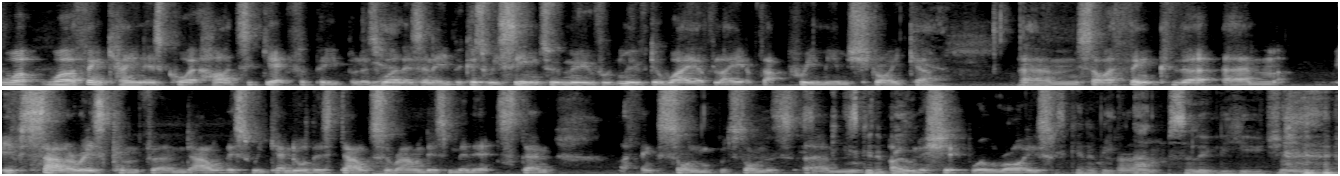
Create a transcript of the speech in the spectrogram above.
well, well, I think Kane is quite hard to get for people as yeah. well, isn't he? Because we seem to have moved moved away of late of that premium striker. Yeah. Um, so I think that um, if Salah is confirmed out this weekend or there's doubts around his minutes, then I think Son, Son's um, be, ownership will rise. It's going to be um, absolutely huge. Mm.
